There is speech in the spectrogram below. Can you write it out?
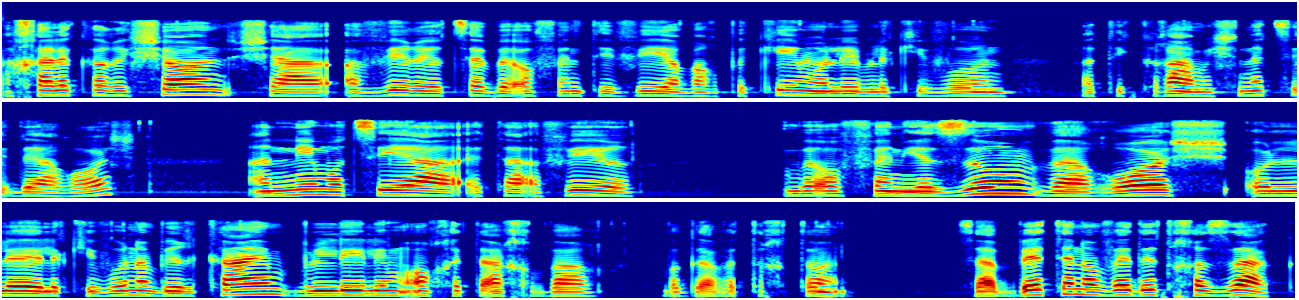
החלק הראשון, שהאוויר יוצא באופן טבעי, המרפקים עולים לכיוון התקרה משני צידי הראש. אני מוציאה את האוויר באופן יזום, והראש עולה לכיוון הברכיים בלי למעוך את העכבר בגב התחתון. זה הבטן עובדת חזק.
